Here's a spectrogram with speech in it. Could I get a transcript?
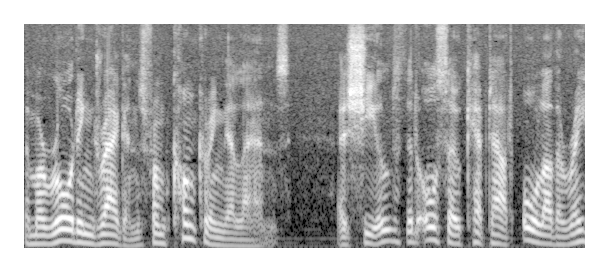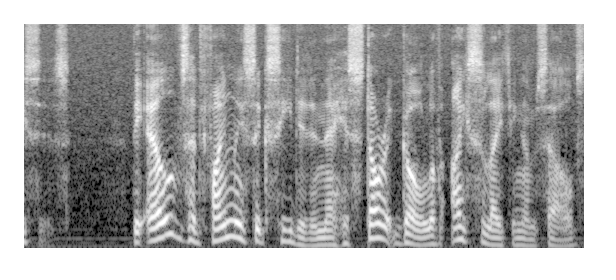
the marauding dragons from conquering their lands, a shield that also kept out all other races. The elves had finally succeeded in their historic goal of isolating themselves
